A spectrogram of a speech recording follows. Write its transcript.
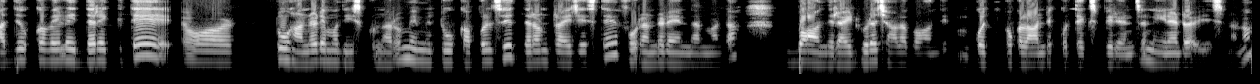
అది ఒకవేళ ఇద్దరు ఎక్కితే టూ హండ్రెడ్ ఏమో తీసుకున్నారు. మేము టూ కపుల్స్ ఇద్దరం ట్రై చేస్తే ఫోర్ హండ్రెడ్ అయిందనమాట బాగుంది. రైడ్ కూడా చాలా బాగుంది. ఒకలాంటి కొత్త ఎక్స్పీరియన్స్ నేనే డ్రైవ్ చేసినాను.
